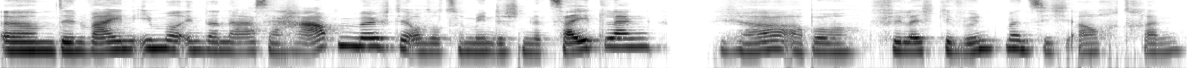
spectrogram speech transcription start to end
ähm, den Wein immer in der Nase haben möchte, also zumindest eine Zeit lang. Ja, aber vielleicht gewöhnt man sich auch dran.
